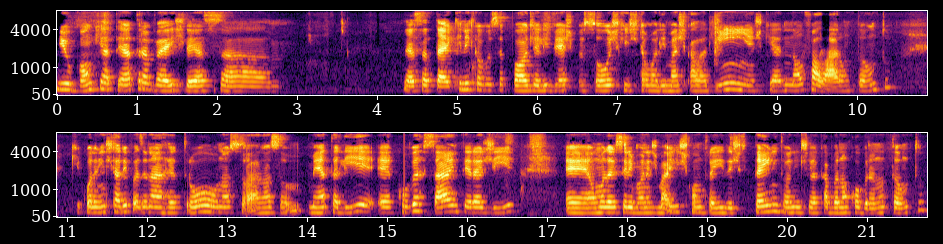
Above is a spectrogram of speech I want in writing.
E o bom que até através dessa Nessa técnica, você pode ali ver as pessoas que estão ali mais caladinhas, que não falaram tanto, que quando a gente está ali fazendo a retrô, nosso, a nossa meta ali é conversar, interagir. É uma das cerimônias mais descontraídas que tem, então a gente acaba não cobrando tanto,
